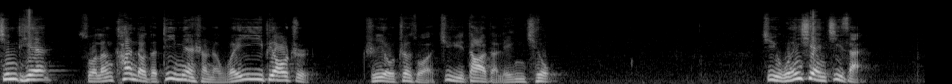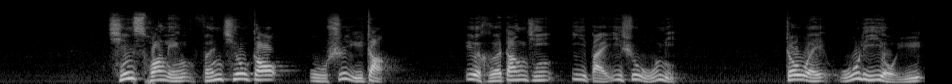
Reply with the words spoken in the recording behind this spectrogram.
今天所能看到的地面上的唯一标志，只有这座巨大的陵丘。据文献记载，秦始皇陵坟丘高五十余丈，约合当今一百一十五米，周围五里有余，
